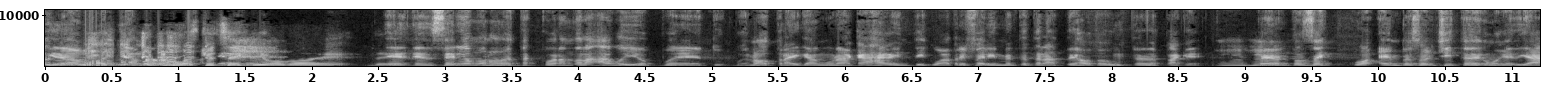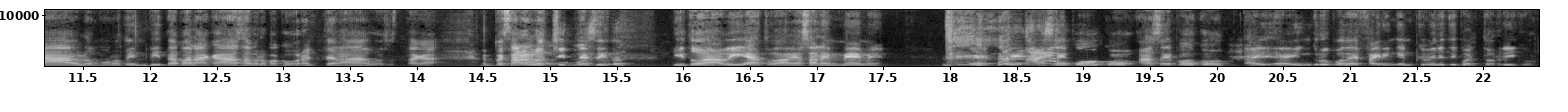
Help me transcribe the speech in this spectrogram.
Y de momento, diablo, Guacho ¿en se serio? equivocó de. de- ¿En, en serio, mono, me estás cobrando la agua? Y yo, pues, tú, bueno, traigan una caja de 24 y felizmente te las dejo a todos ustedes para qué. Pero entonces empezó el chiste de como que diablo, mono te invita para la casa, pero para cobrarte el agua, eso está acá. Empezaron los chistecitos y todavía, todavía salen memes. Este, hace poco, hace poco, hay, hay un grupo de Fighting Game Community Puerto Rico.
